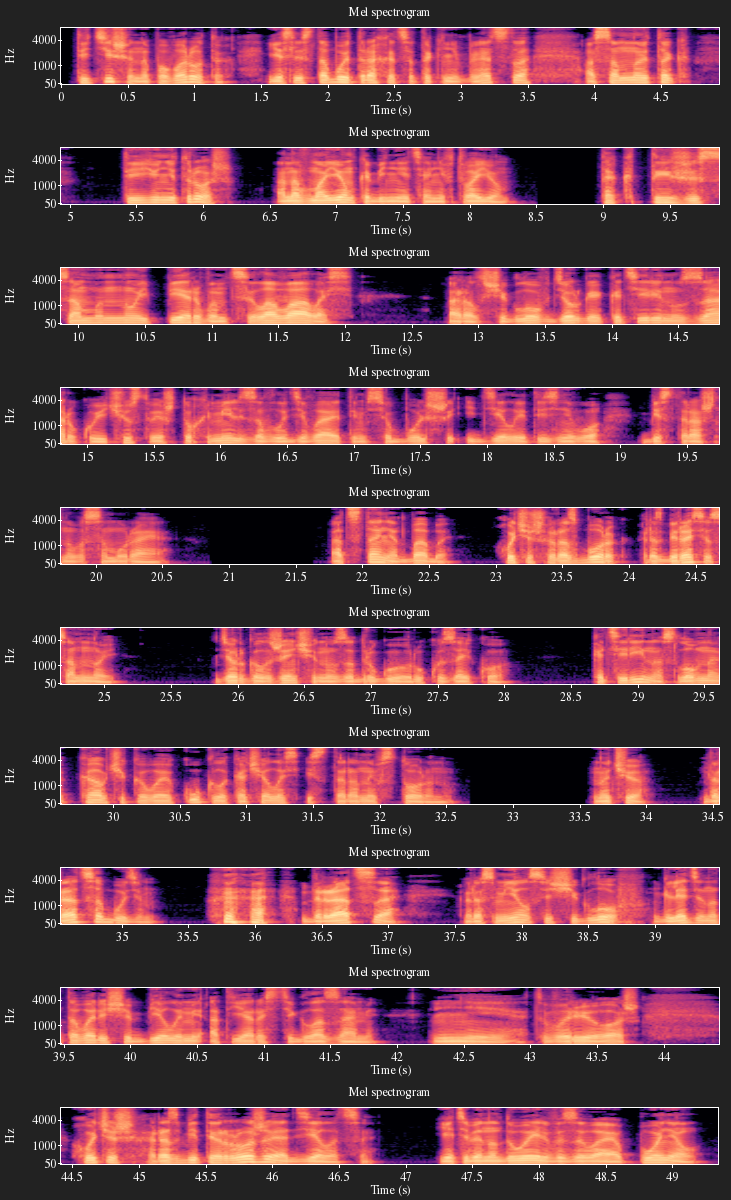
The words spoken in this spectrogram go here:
Ты тише на поворотах. Если с тобой трахаться, так не блядство, а со мной так... Ты ее не трожь. Она в моем кабинете, а не в твоем. Так ты же со мной первым целовалась. Орал Щеглов, дергая Катерину за руку и чувствуя, что хмель завладевает им все больше и делает из него бесстрашного самурая. «Отстань от бабы. Хочешь разборок? Разбирайся со мной». Дергал женщину за другую руку Зайко. Катерина, словно каучиковая кукла, качалась из стороны в сторону. «Ну чё, драться будем?» «Ха-ха, драться!» — рассмеялся Щеглов, глядя на товарища белыми от ярости глазами. «Нет, врешь. Хочешь разбитой рожей отделаться? Я тебя на дуэль вызываю, понял?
